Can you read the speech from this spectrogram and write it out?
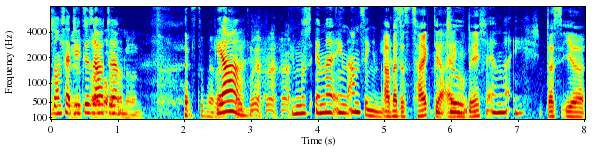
Sonst hätte ich gesagt, ähm. Es tut mir leid. ja, ich muss immer ihn ansingen. Jetzt. Aber das zeigt ja eigentlich, dass ihr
